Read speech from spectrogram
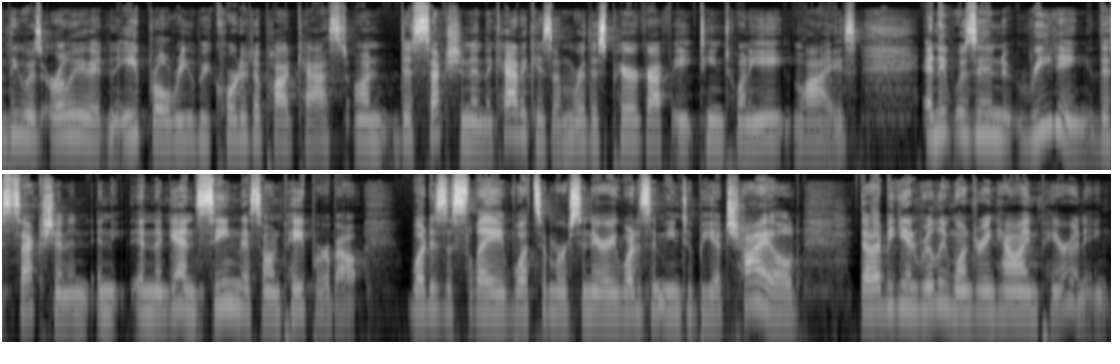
I think it was earlier in April, we recorded a podcast on this section in the Catechism where this paragraph 1828 lies. And it was in reading this section and, and, and again, seeing this on paper about what is a slave, what's a mercenary, what does it mean to be a child, that I began really wondering how I'm parenting.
